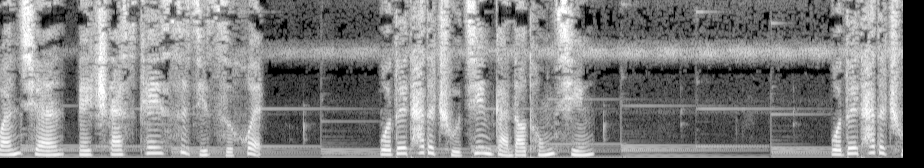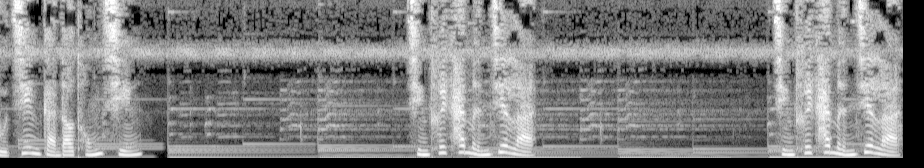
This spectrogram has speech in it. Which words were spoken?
完全 HSK 四级词汇。我对他的处境感到同情。我对他的处境感到同情。请推开门进来。请推开门进来。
